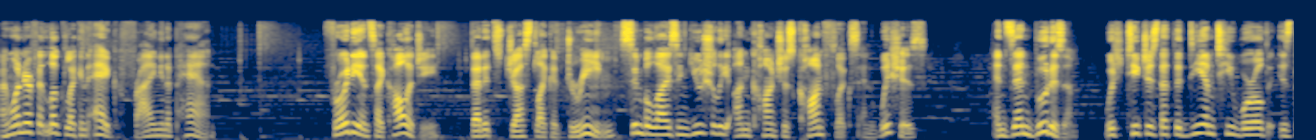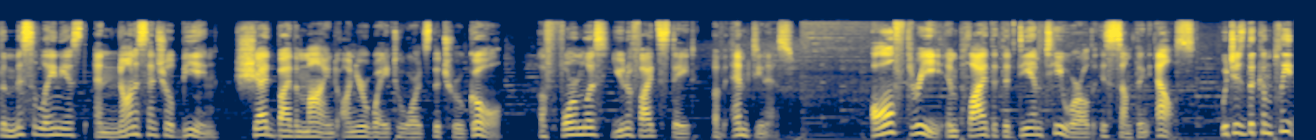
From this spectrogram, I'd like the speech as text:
I wonder if it looked like an egg frying in a pan. Freudian psychology, that it's just like a dream, symbolizing usually unconscious conflicts and wishes. And Zen Buddhism, which teaches that the DMT world is the miscellaneous and non-essential being shed by the mind on your way towards the true goal, a formless, unified state of emptiness. All three imply that the DMT world is something else, which is the complete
